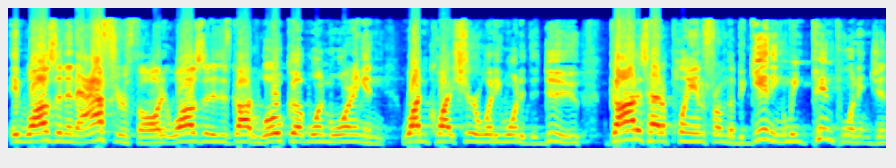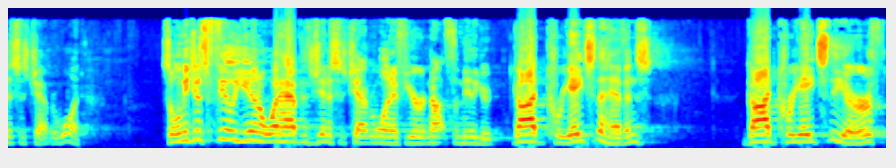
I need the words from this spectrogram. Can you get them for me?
it wasn't an afterthought. It wasn't as if God woke up one morning and wasn't quite sure what he wanted to do. God has had a plan from the beginning, we pinpoint it in Genesis chapter 1. So let me just fill you in on what happens in Genesis chapter 1 if you're not familiar. God creates the heavens, God creates the earth,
